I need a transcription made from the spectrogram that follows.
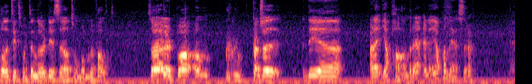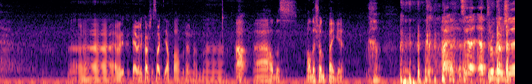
på det tidspunktet når disse atombombene falt. Så jeg lurte på om kanskje de eh, Er det japanere eller japanesere? Uh, jeg ville jeg ville kanskje sagt japanere, men uh, Ja. Jeg hadde, hadde skjønt begge. Nei, så jeg, jeg tror kanskje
